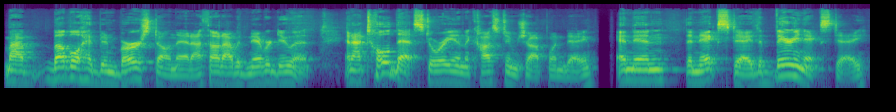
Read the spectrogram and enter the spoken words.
my bubble had been burst on that. I thought I would never do it. And I told that story in the costume shop one day. And then the next day, the very next day,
